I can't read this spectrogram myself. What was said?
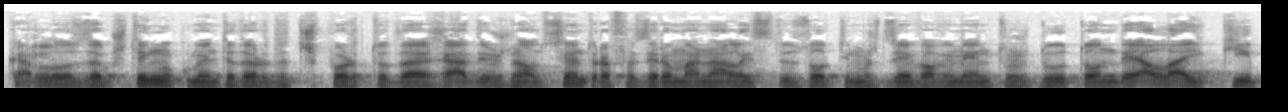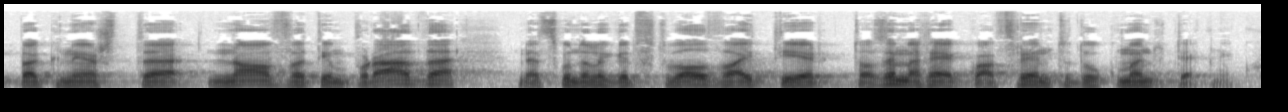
Carlos Agostinho, comentador de desporto da Rádio Jornal do Centro, a fazer uma análise dos últimos desenvolvimentos do Tondela, a equipa que nesta nova temporada, na segunda Liga de Futebol, vai ter Tosé Marreco à frente do comando técnico.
